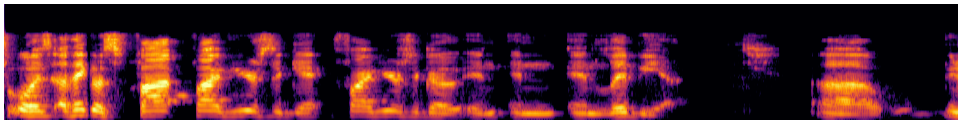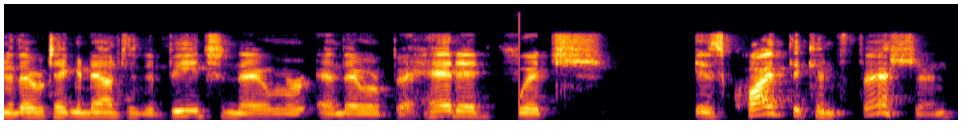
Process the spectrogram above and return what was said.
was I think it was five, five years ago. Five years ago in in, in Libya. Uh, you know, they were taken down to the beach and they were and they were beheaded, which is quite the confession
